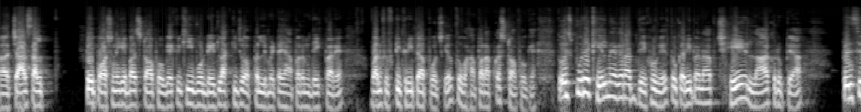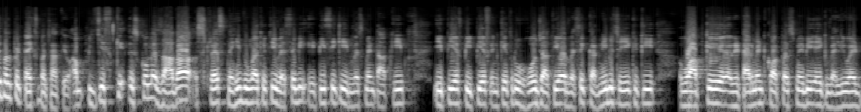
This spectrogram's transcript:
चार साल पे पहुँचने के बाद स्टॉप हो गया क्योंकि वो डेढ़ लाख की जो अपर लिमिट है यहाँ पर हम देख पा रहे हैं। 153 पे आप पहुँच गए तो वहाँ पर आपका स्टॉप हो गया। तो इस पूरे खेल में अगर आप देखोगे तो करीबन आप छह लाख रुपया प्रिंसिपल पे टैक्स बचाते हो। अब इसके, इसको मैं ज़्यादा स्ट्रेस नहीं दूँगा क्योंकि वैसे भी एटीसी की इन्वेस्टमेंट आपकी ईपीएफ e पीपीएफ इनके थ्रू हो जाती है और वैसे करनी भी चाहिए क्योंकि वो आपके रिटायरमेंट कॉर्पस में भी एक वैल्यू एड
